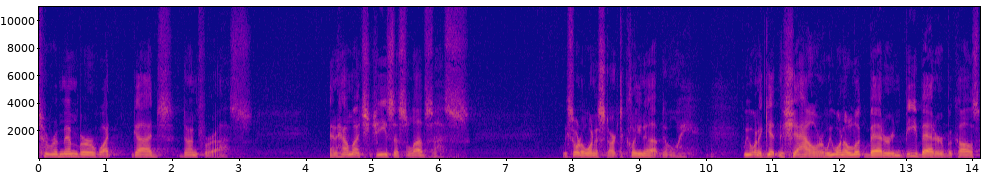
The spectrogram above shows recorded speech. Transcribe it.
to remember what God's done for us, and how much Jesus loves us, we sort of want to start to clean up, don't we? We want to get in the shower. We want to look better and be better because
